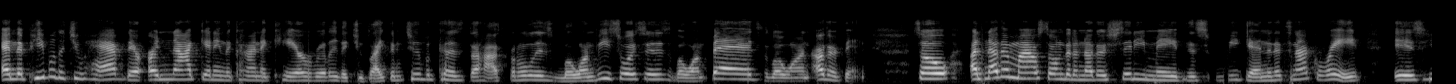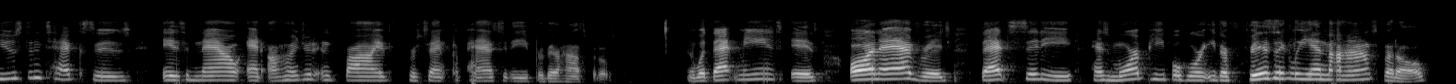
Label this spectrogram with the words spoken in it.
And the people that you have there are not getting the kind of care really that you'd like them to because the hospital is low on resources, low on beds, low on other things. So, another milestone that another city made this weekend, and it's not great, is Houston, Texas is now at 105% capacity for their hospitals. And what that means is, on average, that city has more people who are either physically in the hospital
